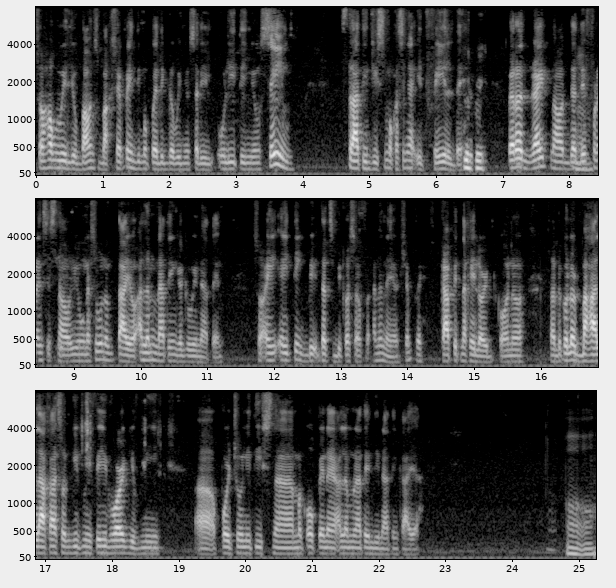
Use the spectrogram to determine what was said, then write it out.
So how will you bounce back? Siyempre, hindi mo pwede gawin yung sarili, ulitin yung same strategies mo kasi nga it failed eh. Mhm. Pero right now, the Oh. difference is now, yung nasunog tayo, alam natin yung gagawin natin. So I I think be- that's because of, ano na yun, syempre, kapit na kay Lord. Kung ano, sabi ko, Lord, bahala ka. So give me favor, give me uh, opportunities na mag-open na alam natin hindi natin kaya. Oo.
